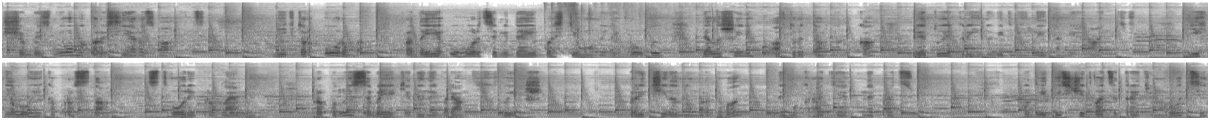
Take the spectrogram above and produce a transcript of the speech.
що без нього Росія розвалиться. Віктор Орбан продає угорцям ідею бастіону Європи, де лише його авторитарна рука врятує країну від війни та мігрантів. Їхня логіка проста: створюй проблеми, пропонуй себе як єдиний варіант їх вирішення. Причина номер два демократія не працює. У 2023 році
